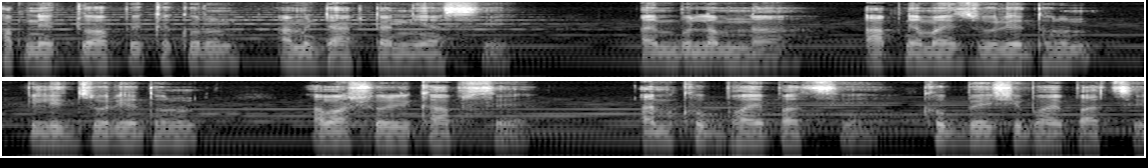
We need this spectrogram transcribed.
আপনি একটু অপেক্ষা করুন, আমি ডাক্তার নিয়ে আসছি। আমি বললাম, না, আপনি আমায় জড়িয়ে ধরুন, প্লিজ জড়িয়ে ধরুন। আমার শরীর কাঁপছে। আমি খুব ভয় পাচ্ছি, খুব বেশি ভয় পাচ্ছি।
